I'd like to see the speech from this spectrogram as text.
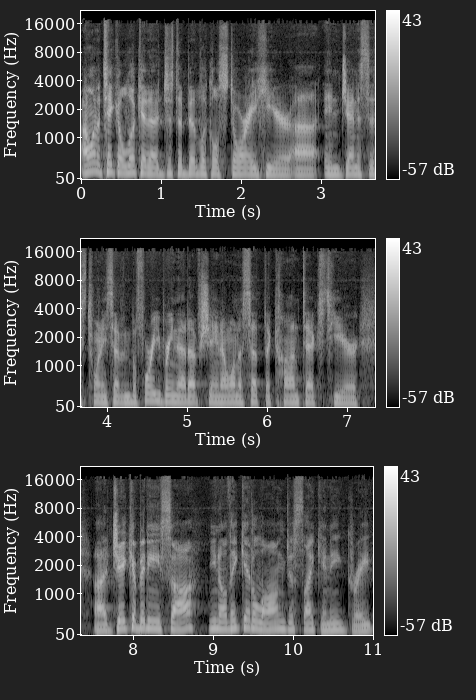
I want to take a look at a, just a biblical story here uh, in Genesis 27. Before you bring that up, Shane, I want to set the context here. Uh, Jacob and Esau, you know, they get along just like any great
